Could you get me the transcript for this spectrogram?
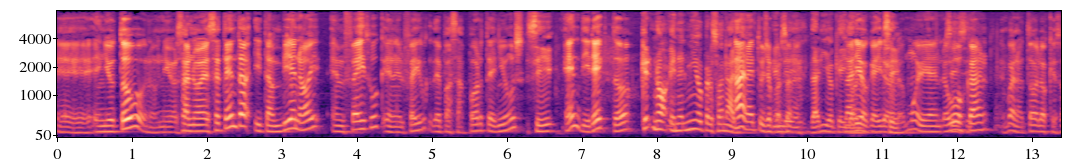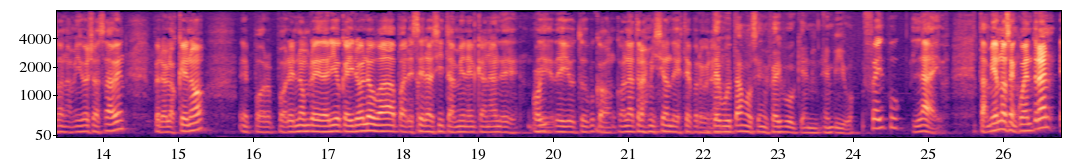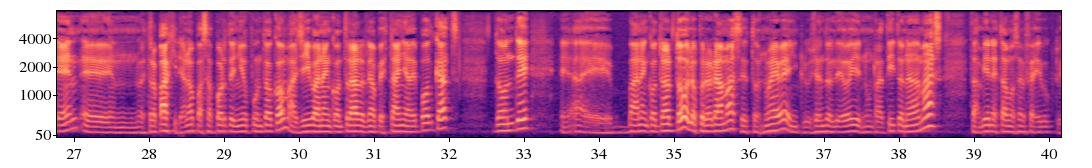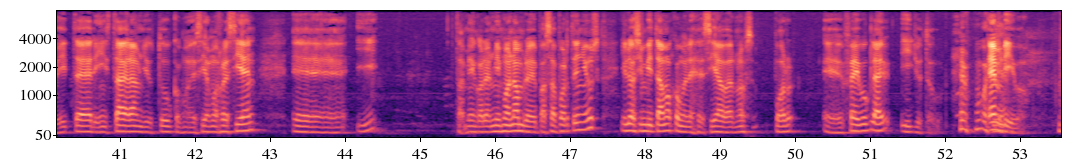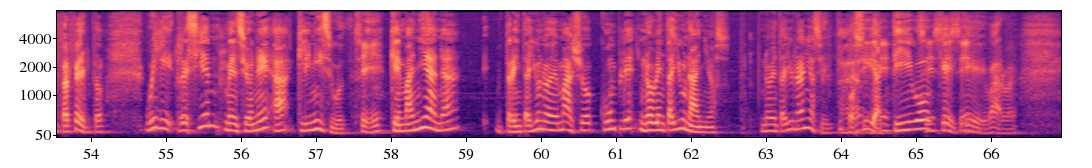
eh, en YouTube, Universal 970, y también hoy en Facebook, en el Facebook de Pasaporte News, Sí. en directo. Que- No, en el mío personal. Ah, en el tuyo personal. Darío Queirolo. Darío Queirolo. Sí. Muy bien, lo Sí, sí. buscan. Bueno, todos los que son amigos ya saben, pero los que no, eh, por, por el nombre de Darío Queirolo va a aparecer allí también el canal de, de- YouTube con, con la transmisión de este programa. Debutamos en Facebook en, en vivo. Facebook Live. También nos encuentran en, en nuestra página, ¿no? pasaportenews.com. Allí van a encontrar la pestaña de podcasts, donde eh, eh, van a encontrar todos los programas, estos nueve, incluyendo el de hoy en un ratito nada más. También estamos en Facebook, Twitter, Instagram, YouTube, como decíamos recién. eh, y también con el mismo nombre de Pasaporte News. Y los invitamos, como les decía, a vernos por eh, Facebook Live y YouTube. Muy en bien. vivo. Perfecto. Willy, recién mencioné a Clint Eastwood, Sí. que mañana, 31 de mayo, cumple 91 años. 91 años y el tipo Ah, sí. activo. Sí, qué, qué bárbaro.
